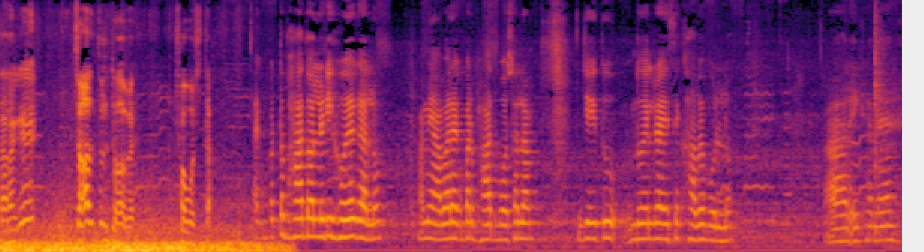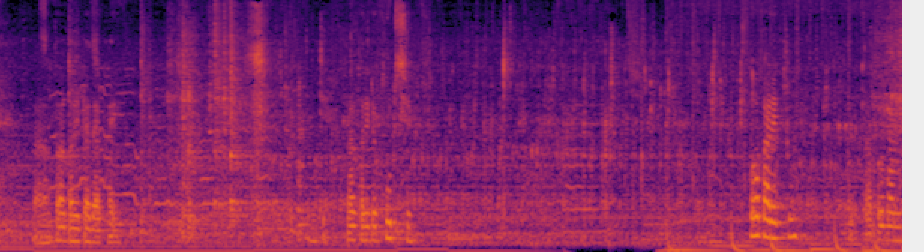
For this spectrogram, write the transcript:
তার আগে চাল তুলতে হবে ছ বস্তা একবার তো ভাত অলরেডি হয়ে গেল। আমি আবার একবার ভাত বসালাম। যেহেতু দোয়েলরা এসে খাবে বলল। আর এখানে তরকারিটা দেখাই। তরকারিটা ফুটছে। হোক আর একটু, তারপর বন্ধ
